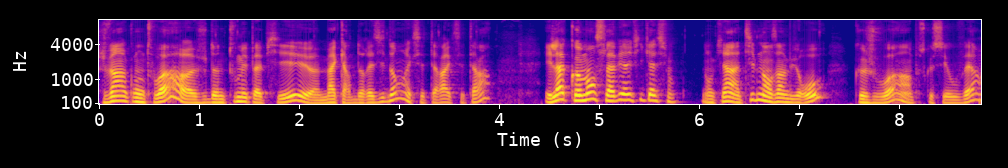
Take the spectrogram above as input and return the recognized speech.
Je vais à un comptoir, je donne tous mes papiers, euh, ma carte de résident, etc., etc. Et là commence la vérification. Donc il y a un type dans un bureau que je vois, hein, parce que c'est ouvert,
